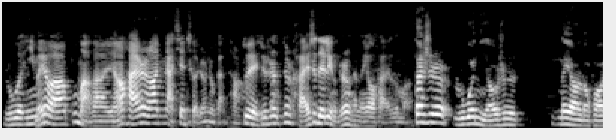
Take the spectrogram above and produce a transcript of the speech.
如果因为没有啊，不麻烦，然后还是让你俩现扯证就赶趟。对，就是就是还是得领证才能要孩子嘛。但是如果你要是那样的话，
